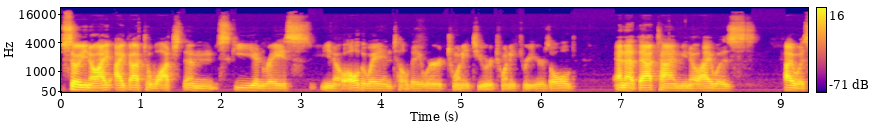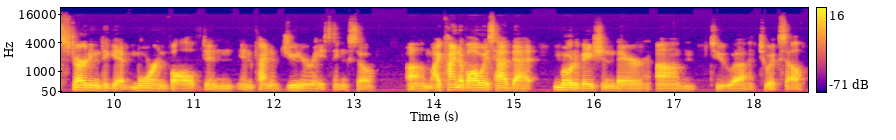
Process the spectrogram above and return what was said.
So you know, I, I got to watch them ski and race, you know, all the way until they were 22 or 23 years old. And at that time, you know, I was I was starting to get more involved in in kind of junior racing. So um, I kind of always had that motivation there um, to uh, to excel.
